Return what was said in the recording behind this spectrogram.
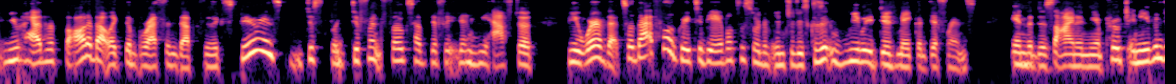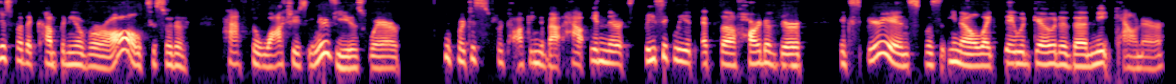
you hadn't thought about like the breadth and depth of experience just like different folks have different and we have to be aware of that. So that felt great to be able to sort of introduce because it really did make a difference in the design and the approach, and even just for the company overall to sort of have to watch these interviews where just we're talking about how in their basically at the heart of their experience was you know like they would go to the meat counter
